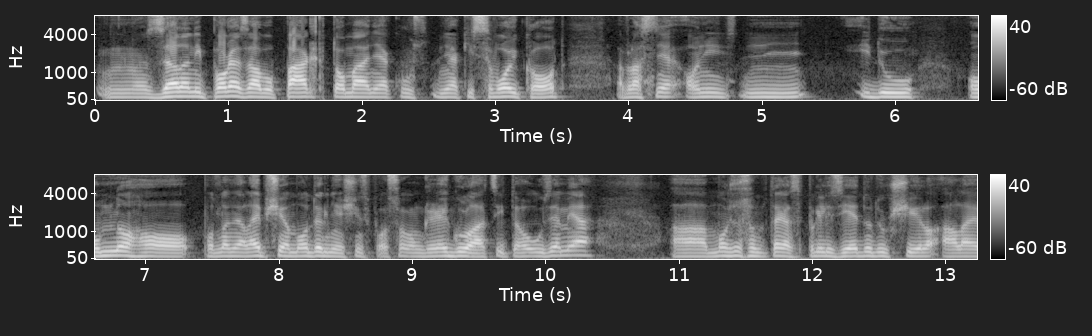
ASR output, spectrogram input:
mm, zelený porez alebo park, to má nejakú, nejaký svoj kód a vlastne oni idú o mnoho, podľa mňa, lepším a modernejším spôsobom k regulácii toho územia. A možno som to teraz príliš zjednodušil, ale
